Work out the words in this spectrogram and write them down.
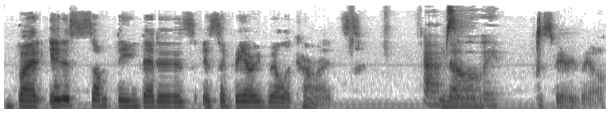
but it is something that is it's a very real occurrence. Absolutely, you know, it's very real.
